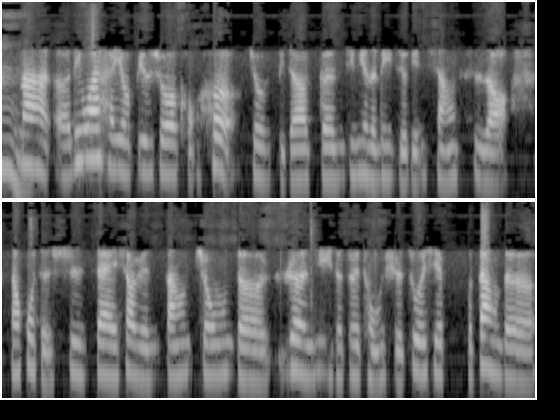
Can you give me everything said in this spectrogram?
嗯，那呃，另外还有比如说恐吓，就比较跟今天的例子有点相似哦。那或者是在校园当中的任意的对同学做一些不当的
